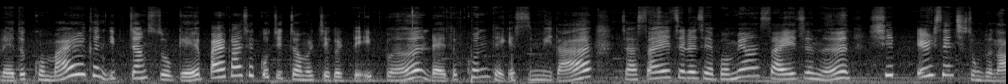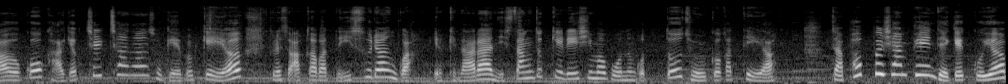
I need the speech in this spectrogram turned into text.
레드콘 맑은 입장 속에 빨간색 꼭지점을 찍을 때 이쁜 레드콘 되겠습니다. 자, 사이즈를 재보면 사이즈는 11cm 정도 나오고 가격 7,000원 소개해 볼게요. 그래서 아까 봤던 이 수련과 이렇게 나란히 쌍두끼리 심어 보는 것도 좋을 것 같아요. 자, 퍼플 샴페인 되겠고요.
